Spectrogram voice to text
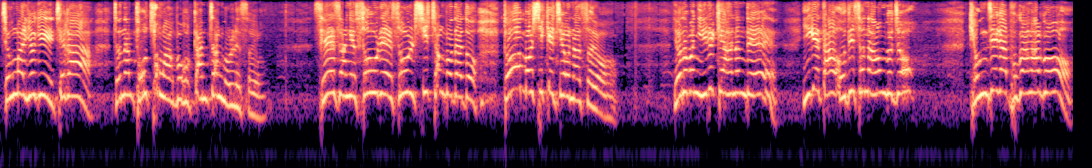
정말 여기 제가 전남 도청학 보고 깜짝 놀랐어요. 세상에 서울에 서울시청보다도 더 멋있게 지어놨어요. 여러분 이렇게 하는데 이게 다 어디서 나온 거죠? 경제가 부강하고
